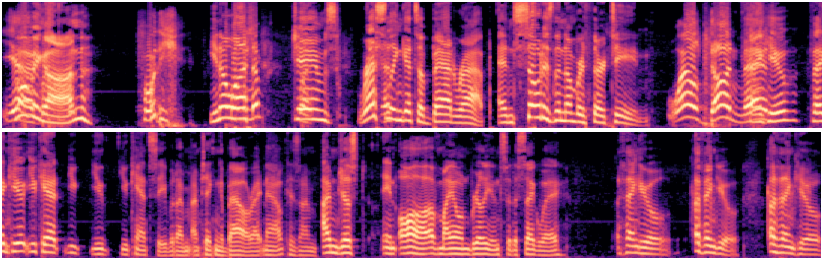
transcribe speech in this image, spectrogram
yeah, moving but on. for the You know what, number- James? Wrestling gets a bad rap, and so does the number 13. well done, man. Thank you, thank you. You can't you you you can't see, but I'm I'm taking a bow right now because I'm I'm just in awe of my own brilliance at a segue. Thank you, thank you, thank you,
